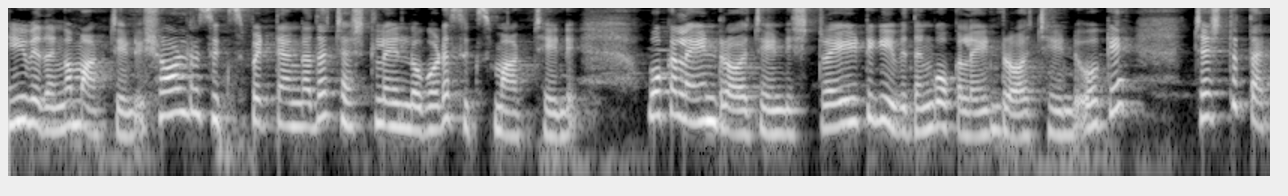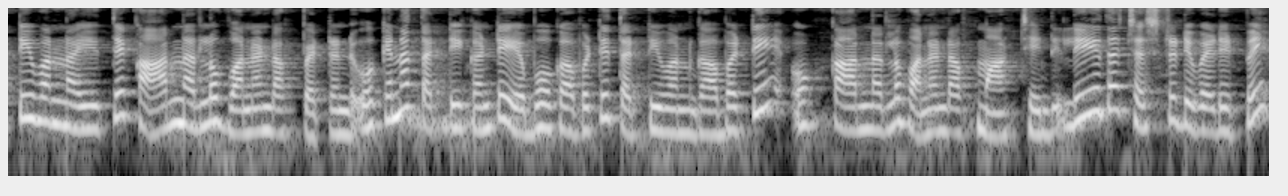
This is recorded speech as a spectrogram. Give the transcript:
ఈ విధంగా మార్క్ చేయండి. షోల్డర్ సిక్స్ పెట్టాం కదా చెస్ట్ లైన్లో కూడా సిక్స్ మార్క్ చేయండి. ఒక లైన్ డ్రా చేయండి. స్ట్రైట్గా ఈ విధంగా ఒక లైన్ డ్రా చేయండి. ఓకే? చెస్ట్ థర్టీ వన్ అయితే కార్నర్లో వన్ అండ్ హాఫ్ పెట్టండి. ఓకేనా? థర్టీ కంటే ఎబో కాబట్టి థర్టీ వన్ కాబట్టి ఒక కార్నర్లో వన్ అండ్ హాఫ్ మార్క్ చేయండి. లేదా chest divided by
